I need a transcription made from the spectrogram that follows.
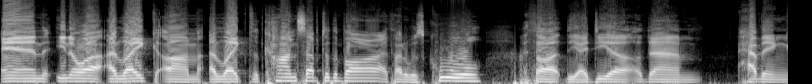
And you know what? I like um, I like the concept of the bar. I thought it was cool. I thought the idea of them having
